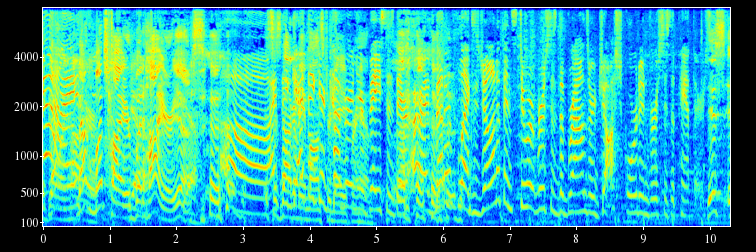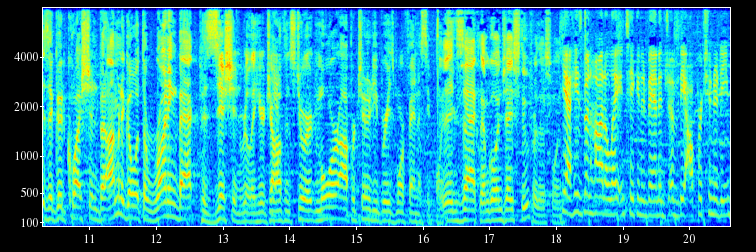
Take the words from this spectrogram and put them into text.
You going guys. not much higher, Yeah. but higher, yes. Oh, This I is think, not gonna be I a think you're covering your bases there. All right, better flex. Jonathan Stewart versus the Browns or Josh Gordon versus the Panthers? This is a good question, but I'm going to go with the running back position really here. Jonathan Stewart, more opportunity breeds more fantasy points. exactly. I'm going Jay Stu for this one. Yeah, he's been hot of late and taking advantage of the opportunity.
